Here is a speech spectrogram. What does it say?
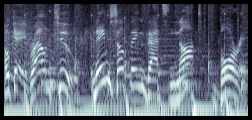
Okay, round two. Name something that's not boring.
